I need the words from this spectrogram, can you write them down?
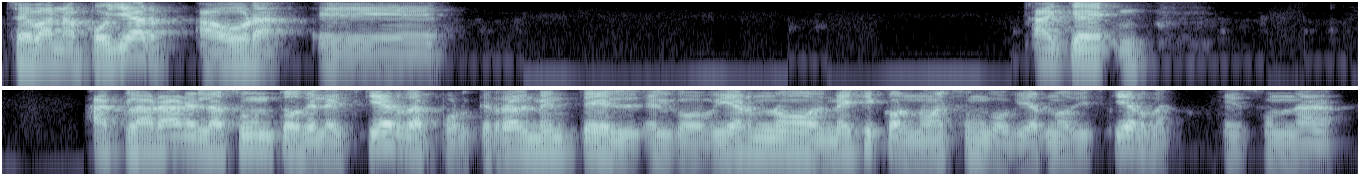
se van a apoyar. Ahora, eh, hay que aclarar el asunto de la izquierda, porque realmente el, el, gobierno de México no es un gobierno de izquierda, es una...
